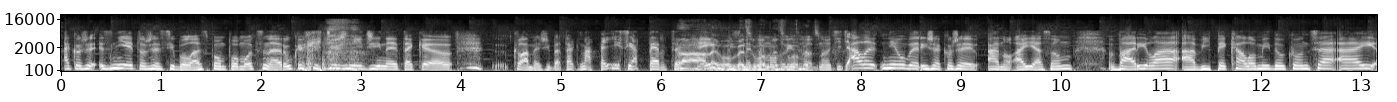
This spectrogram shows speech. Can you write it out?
Akože znie to, že si bola aspoň pomocná ruka, keď už nič iné, tak uh, klameš iba tak na 50%, no, hej, vôbec, by sme to vôbec, mohli vôbec. zhodnotiť. Ale neuveríš, akože áno, aj ja som varila a vypekalo mi dokonca aj,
